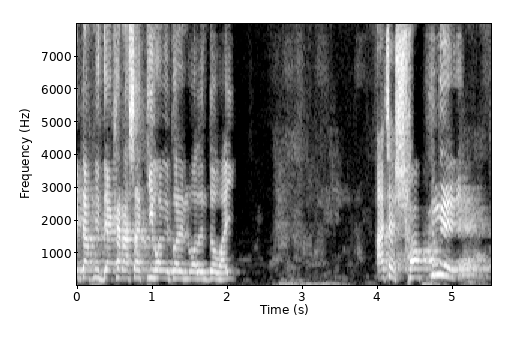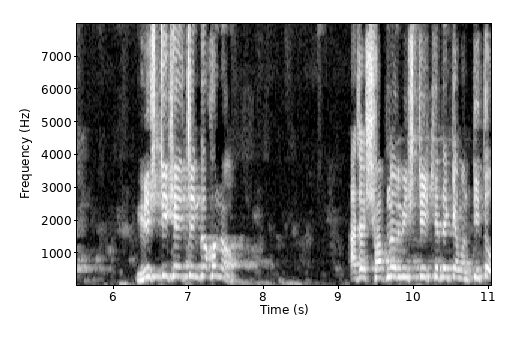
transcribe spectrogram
এটা আপনি দেখার আশা কীভাবে করেন বলেন তো ভাই? আচ্ছা স্বপ্নে মিষ্টি খেয়েছেন কখনো? আচ্ছা স্বপ্নের মিষ্টি খেতে কেমন? তিতো?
